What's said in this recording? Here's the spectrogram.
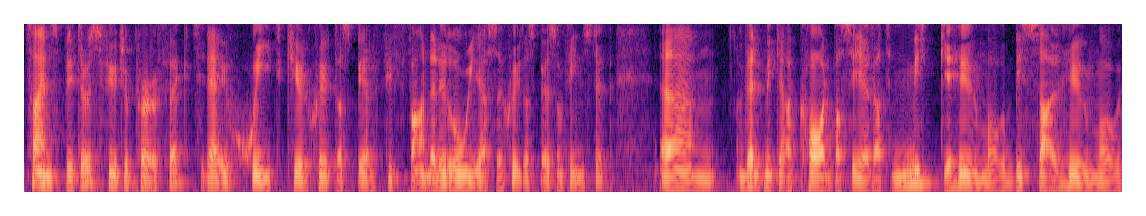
Timesplitters Future Perfect, det är ju skitkul skjutarspel. Fy fan, det är det roligaste skjutarspel som finns typ. Um, väldigt mycket arkadbaserat, mycket humor, bizarr humor.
